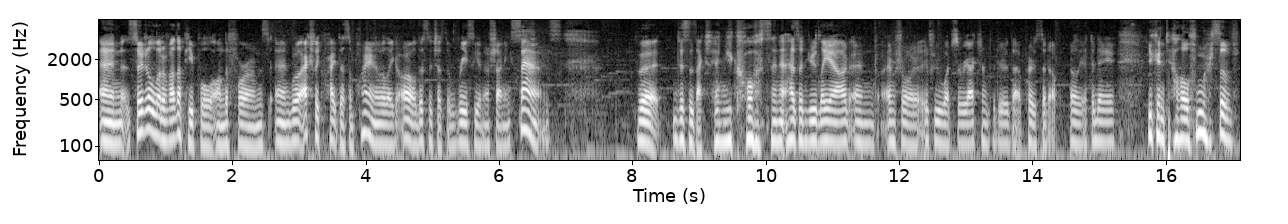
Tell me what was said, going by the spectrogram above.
And so did a lot of other people on the forums, and we are actually quite disappointed. We are like, oh, this is just a reskin of Shining Sands. But this is actually a new course, and it has a new layout, and I'm sure if you watch the reaction video that I posted up earlier today, you can tell most of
